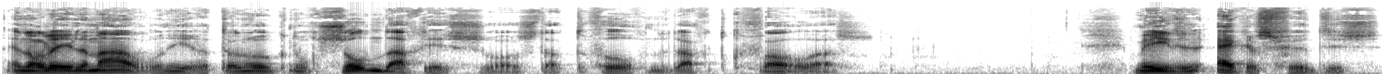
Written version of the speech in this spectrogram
En al helemaal wanneer het dan ook nog zondag is, zoals dat de volgende dag het geval was. Meden Eckersford is,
